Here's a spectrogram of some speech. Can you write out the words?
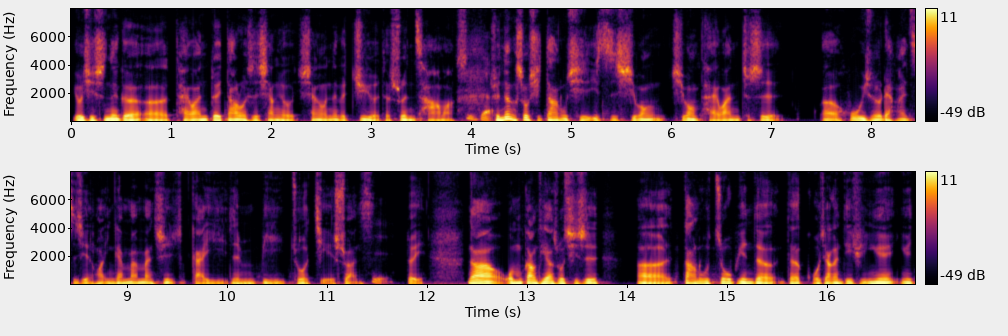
尤其是那个呃，台湾对大陆是享有享有那个巨额的顺差嘛，是的。所以那个时候其实，大陆其实一直希望希望台湾就是呃，呼吁说两岸之间的话，应该慢慢去改以人民币做结算。是对。那我们刚提到说，其实呃，大陆周边的的国家跟地区，因为因为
